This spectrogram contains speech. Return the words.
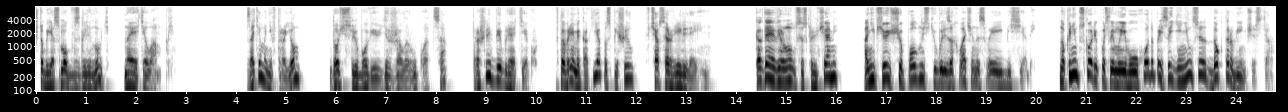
чтобы я смог взглянуть на эти лампы. Затем они втроем, дочь с любовью держала руку отца, прошли в библиотеку, в то время как я поспешил в Чассерри-Лейн. Когда я вернулся с ключами, они все еще полностью были захвачены своей беседой. Но к ним вскоре после моего ухода присоединился доктор Винчестер.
